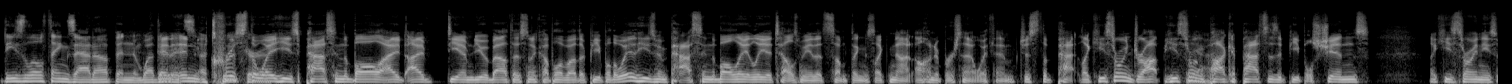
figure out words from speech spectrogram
these little things add up, and whether and, it's and Chris, the way he's passing the ball, I I DM'd you about this and a couple of other people. The way that he's been passing the ball lately, it tells me that something's like not 100 percent with him. Just the pat, like he's throwing drop, he's throwing yeah. pocket passes at people's shins. Like he's throwing these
